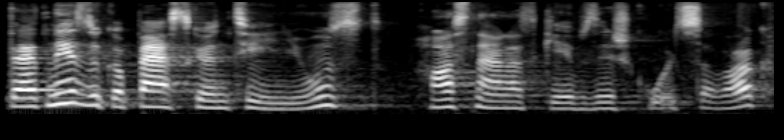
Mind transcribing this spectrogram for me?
Tehát nézzük a past continuous-t, használatképzés kulcsszavak.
